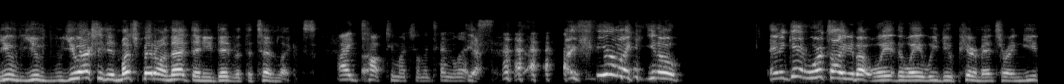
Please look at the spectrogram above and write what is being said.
you you you actually did much better on that than you did with the 10 licks. I talk too much on the 10 licks. i feel like you know and again we're talking about way, the way we do peer mentoring you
